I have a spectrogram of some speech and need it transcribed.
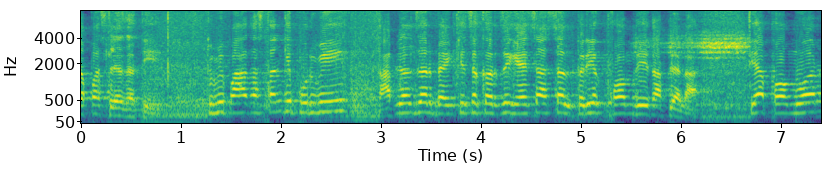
तपासल्या जाते. तुम्ही पाहत असताना की पूर्वी आपल्याला जर बँकेचं कर्ज घ्यायचं असेल तर एक फॉर्म देत आपल्याला. त्या फॉर्मवर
